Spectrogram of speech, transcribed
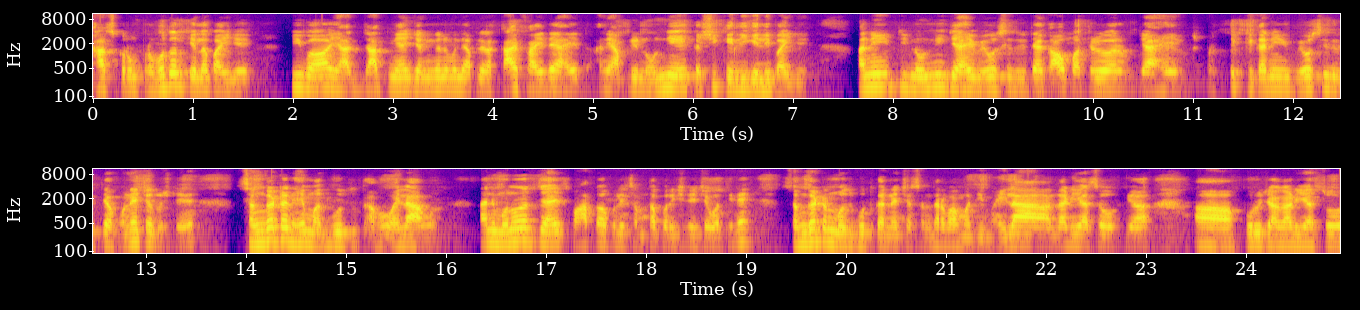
खास करून प्रबोधन केलं पाहिजे की बाबा ह्या जात न्याय जनगणनेमध्ये आपल्याला काय फायदे आहेत आणि आपली नोंदणी आहे कशी केली गेली पाहिजे. आणि ती नोंदणी जी आहे व्यवस्थितरित्या गाव पातळीवर जे आहे प्रत्येक ठिकाणी व्यवस्थितरित्या होण्याच्या दृष्टीने संघटन हे मजबूत व्हायला हवं. आणि म्हणूनच जे आहे महात्मा फुले समता परिषदेच्या वतीने संघटन मजबूत करण्याच्या संदर्भामध्ये महिला आघाडी असो किंवा पुरुष आघाडी असो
